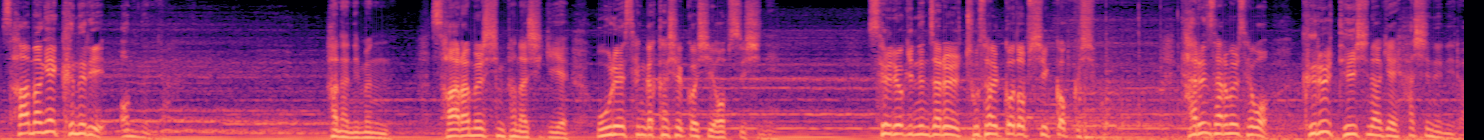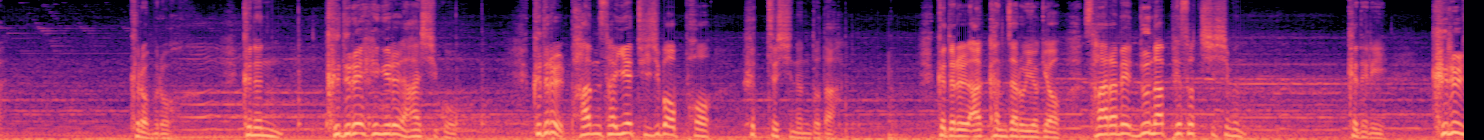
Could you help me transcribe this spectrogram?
사망의 그늘이 없느니라 하나님은 사람을 심판하시기에 오래 생각하실 것이 없으시니 세력 있는 자를 조사할 것 없이 꺾으시고 다른 사람을 세워 그를 대신하게 하시느니라. 그러므로 그는 그들의 행위를 아시고 그들을 밤사이에 뒤집어 엎어 흩으시는도다. 그들을 악한 자로 여겨 사람의 눈앞에서 치심은 그들이 그를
